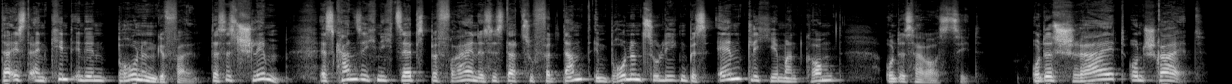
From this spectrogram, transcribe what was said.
Da ist ein Kind in den Brunnen gefallen. Das ist schlimm. Es kann sich nicht selbst befreien. Es ist dazu verdammt, im Brunnen zu liegen, bis endlich jemand kommt und es herauszieht. Und es schreit und schreit.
